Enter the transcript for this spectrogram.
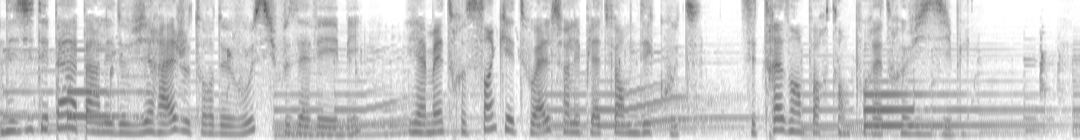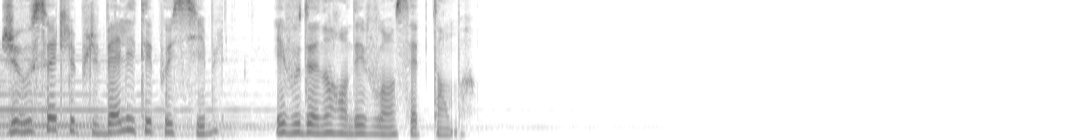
N'hésitez pas à parler de virage autour de vous si vous avez aimé, et à mettre 5 étoiles sur les plateformes d'écoute. C'est très important pour être visible. Je vous souhaite le plus bel été possible, et vous donne rendez-vous en septembre.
